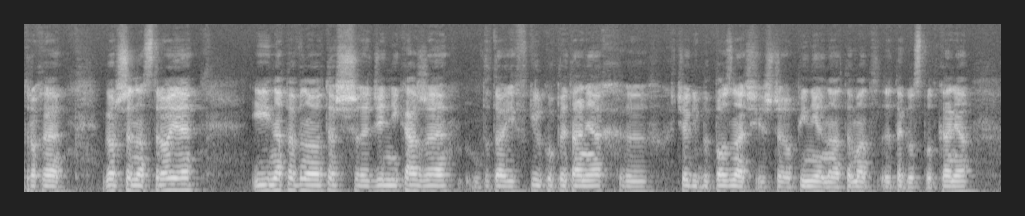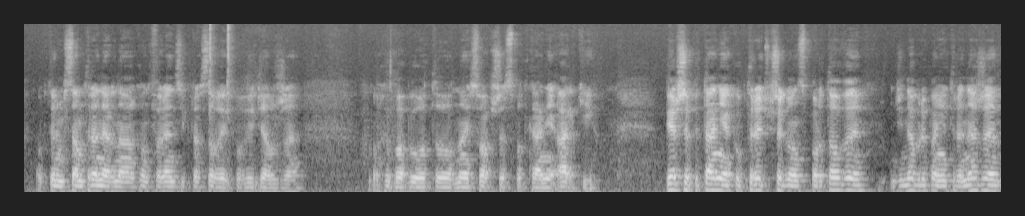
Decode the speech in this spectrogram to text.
trochę gorsze nastroje i na pewno też dziennikarze tutaj w kilku pytaniach y, chcieliby poznać jeszcze opinię na temat tego spotkania, o którym sam trener na konferencji prasowej powiedział, że no chyba było to najsłabsze spotkanie Arki. Pierwsze pytanie, Jakub Treć, przegląd sportowy. Dzień dobry panie trenerze.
